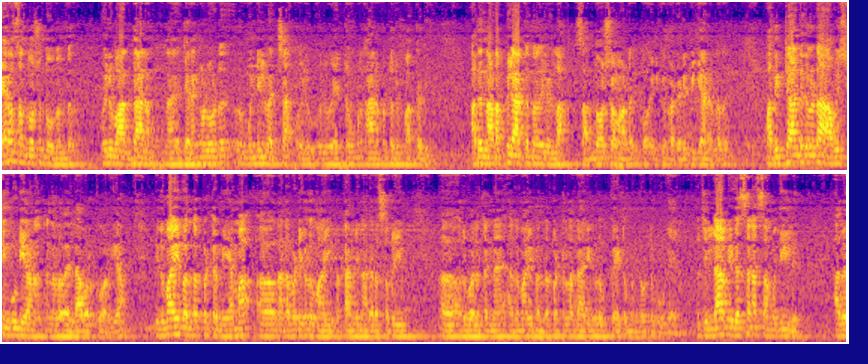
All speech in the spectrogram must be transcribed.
ഏറെ സന്തോഷം തോന്നുന്നുണ്ട് ഒരു വാഗ്ദാനം ജനങ്ങളോട് മുന്നിൽ വെച്ച ഒരു ഒരു ഏറ്റവും പ്രധാനപ്പെട്ട ഒരു പദ്ധതി. അത് നടപ്പിലാക്കുന്നതിലുള്ള സന്തോഷമാണ് ഇപ്പോൾ എനിക്ക് പ്രകടിപ്പിക്കാനുള്ളത്. പതിറ്റാണ്ടുകളുടെ ആവശ്യം കൂടിയാണ് എന്നുള്ളത് എല്ലാവർക്കും അറിയാം. ഇതുമായി ബന്ധപ്പെട്ട് നിയമ നടപടികളുമായി പട്ടാമ്പി നഗരസഭയും അതുപോലെ തന്നെ അതുമായി ബന്ധപ്പെട്ടുള്ള കാര്യങ്ങളൊക്കെ ആയിട്ട് മുന്നോട്ട് പോവുകയാണ്. ജില്ലാ വികസന സമിതിയിൽ അത്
